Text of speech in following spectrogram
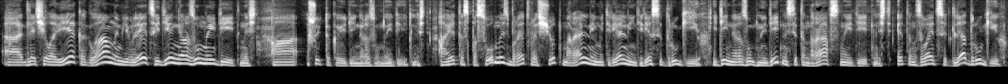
а для человека главным является идея неразумная деятельность. А что это такое идея неразумная деятельность? А это способность брать в расчет моральные и материальные интересы других. Идея неразумная деятельность – это нравственная деятельность. Это называется для других.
